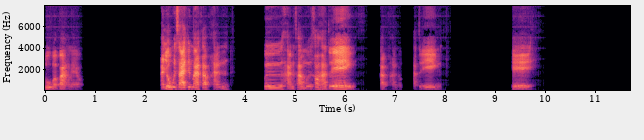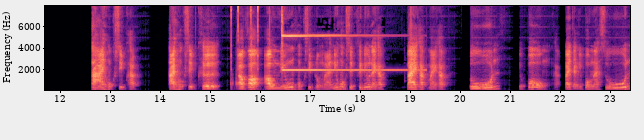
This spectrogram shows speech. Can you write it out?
รู้มาบ้างแล้วยกมือซ้ายขึ้นมาครับ หันมือหันฝ่ามือเข้าหาตัวเอง ครับหันเข้าหาตัวเองโอเคซ้ายหกสิบครับซ้ายหกสิบคือ เราก็เอานิ้วหกสิบลงมา นิ้วหกสิบคือนิ้วไหนครับไล่ครับใหม่ครับศูนย์ นิ้วโป้งครับไล่จากนิ้วโป้งนะศูนย์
